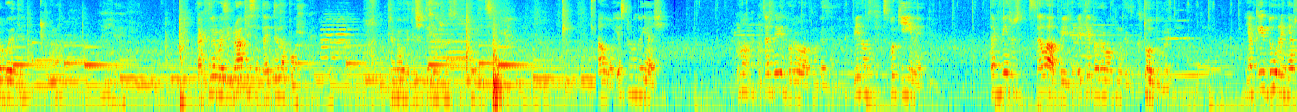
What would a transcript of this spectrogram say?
Робити? Так треба зібратися та йти на пошуки. Треба витащити яжу з поліції. Алло, я з приводу Яші. Ну, це ж не він поривав магазин. Він спокійний. Так він же ж з села приїхав, який поривав магазин. Хто дурень? Який дурень, я ж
